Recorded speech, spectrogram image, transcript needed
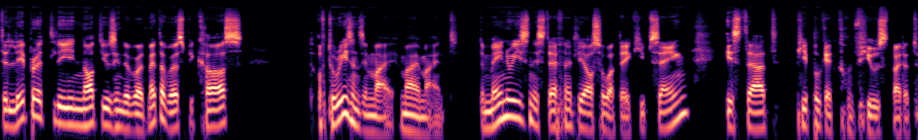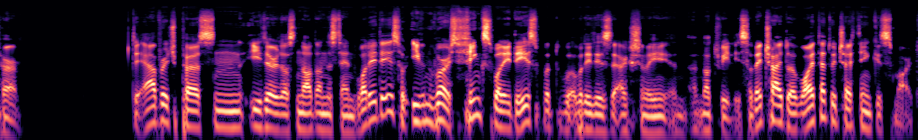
deliberately not using the word metaverse because of two reasons in my my mind. The main reason is definitely also what they keep saying is that people get confused by the term. The average person either does not understand what it is, or even worse, thinks what it is, but what it is actually uh, not really. So they try to avoid that, which I think is smart.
